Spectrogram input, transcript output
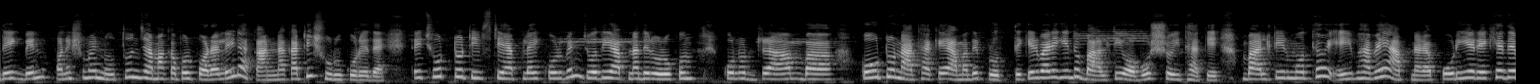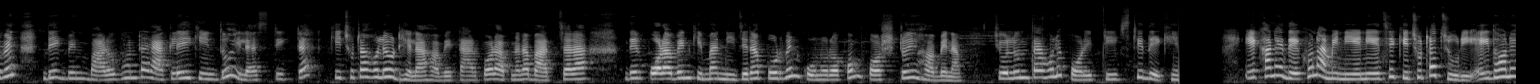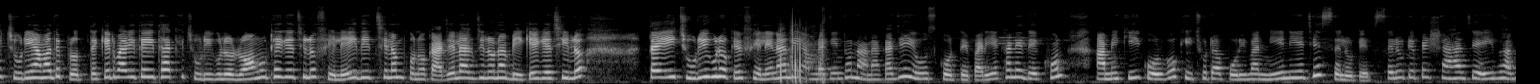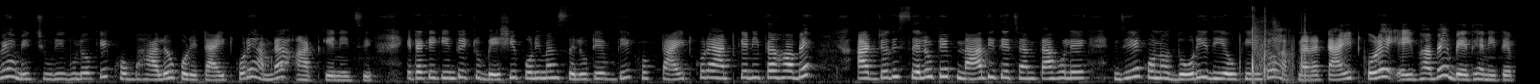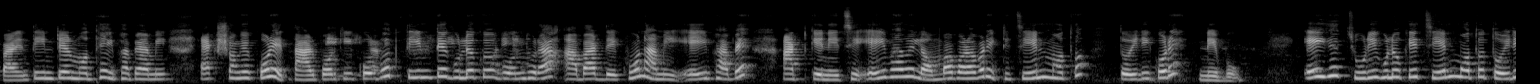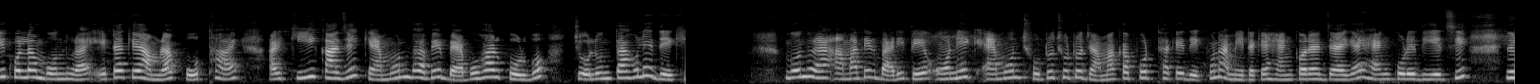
দেখবেন অনেক সময় নতুন জামা কাপড় পরালেই না কান্নাকাটি শুরু করে দেয়। তাই ছোট্ট টিপসটি অ্যাপ্লাই করবেন। যদি আপনাদের ওরকম কোনো ড্রাম বা কৌটো না থাকে, আমাদের প্রত্যেকের বাড়ি কিন্তু বালতি অবশ্যই থাকে। বালতির মধ্যেও এইভাবে আপনারা পরিয়ে রেখে দেবেন, দেখবেন বারো ঘণ্টা রাখলেই কিন্তু ইলাস্টিকটা কিছুটা হলেও ঢেলা হবে। তারপর আপনারা বাচ্চারাদের পরাবেন কিংবা নিজেরা পরবেন কোনো রকম কষ্টই হবে না। চলুন তাহলে পরের টিপসটি দেখে। এখানে দেখুন, আমি নিয়ে নিয়েছি কিছুটা চুড়ি। এই ধরনের চুড়ি আমাদের প্রত্যেকের বাড়িতেই থাকে। চুড়িগুলোর রং উঠে গেছিল, ফেলেই দিচ্ছিলাম, কোনো কাজে লাগছিল না, বেঁকে গেছিল। তাই এই চুড়িগুলোকে ফেলে না দিয়ে আমরা কিন্তু নানা কাজে ইউজ করতে পারি। এখানে দেখুন, আমি কি করব? কিছুটা পরিমাণ নিয়ে নিয়েছি সেলোটেপ সেলোটেপের সাহায্যে এইভাবে আমি চুড়িগুলোকে খুব ভালো করে টাইট করে আমরা আটকে নিচ্ছি। এটাকে কিন্তু একটু বেশি পরিমাণ সেলোটেপ দিয়ে খুব টাইট করে আটকে নিতে হবে। আর যদি সেলোটেপ না দিতে চান, তাহলে যে কোনো দড়ি দিয়েও কিন্তু আপনারা টাইট করে এইভাবে বেঁধে নিতে পারেন। তিনটের মধ্যে এইভাবে আমি একসঙ্গে করে তারপর কি করব? তিনটেগুলোকেও বন্ধুরা আবার দেখুন, আমি এইভাবে আটকে নিয়েছি। এইভাবে লম্বা বরাবর একটি চেন মতো তৈরি করে নেব। এই যে চুড়িগুলোকে চেন মতো তৈরি করলাম বন্ধুরা, এটাকে আমরা কোথায় আর কি কাজে কেমনভাবে ব্যবহার করব, চলুন তাহলে দেখি বন্ধুরা, আমাদের বাড়িতে অনেক এমন ছোট ছোট জামা কাপড় থাকে। দেখুন, আমি এটাকে হ্যাং করার জায়গায় হ্যাং করে দিয়েছি।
